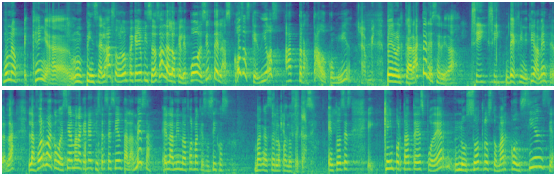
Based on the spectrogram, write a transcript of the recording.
una pequeña, un pincelazo, un pequeño pincelazo de lo que le puedo decir de las cosas que Dios ha tratado con mi vida. Pero el carácter es heredado. Sí, sí. Definitivamente, ¿verdad? La forma, como decía hermana querida, que usted se sienta a la mesa, es la misma forma que sus hijos van a hacerlo cuando se case. Entonces, eh, qué importante es poder nosotros tomar conciencia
